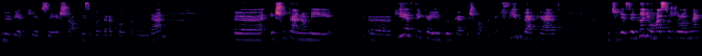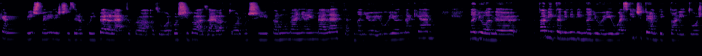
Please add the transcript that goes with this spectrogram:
nővérképzés, a fizikoterapeuta, minden. És utána mi kiértékeljük őket, és kapnak egy feedbacket, Úgyhogy ez egy nagyon hasznos dolog nekem is, mert én is azért akkor így belelátok az orvosiba, az állatorvosi tanulmányaim mellett, tehát nagyon jó jön nekem. Nagyon tanítani mindig nagyon jó, ez kicsit olyan, mint egy tanítós,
